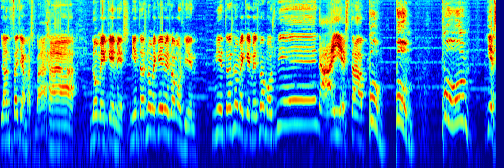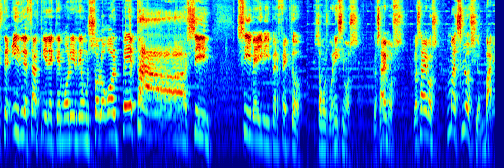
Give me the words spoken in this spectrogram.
Lanza llamas. ¡Bah! No me quemes. Mientras no me quemes, vamos bien. Mientras no me quemes, vamos bien. ¡Ahí está! ¡Pum! ¡Pum! ¡Pum! Y este Idrezar tiene que morir de un solo golpe. ¡Pah! ¡Sí! ¡Sí, baby! ¡Perfecto! Somos buenísimos. Lo sabemos. Lo sabemos. Match Lotion. Vale.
